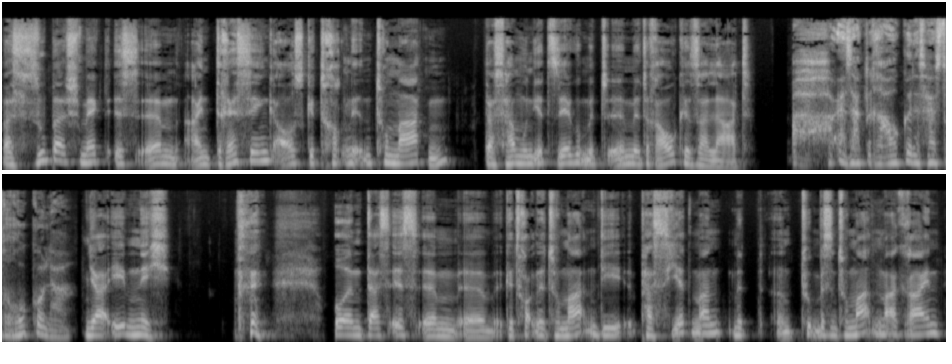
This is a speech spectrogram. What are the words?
was super schmeckt, ist ähm, ein Dressing aus getrockneten Tomaten. Das harmoniert sehr gut mit, äh, mit Rauke-Salat. Oh, er sagt Rauke, das heißt Rucola. Ja, eben nicht. Und das ist ähm, äh, getrocknete Tomaten, die passiert man mit, äh, tut ein bisschen Tomatenmark rein,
